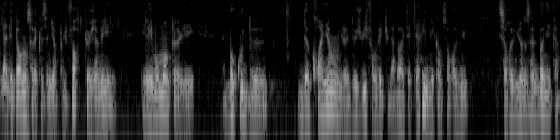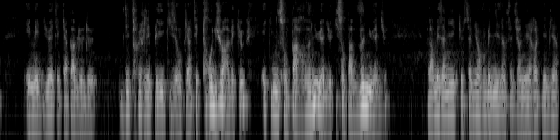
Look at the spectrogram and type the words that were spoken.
la, dépendance avec le Seigneur plus forte que jamais, et, les moments que les, beaucoup de, de croyants, de, juifs ont vécu là-bas étaient terribles, mais quand ils sont revenus, ils sont revenus dans un bon état. Et mais Dieu était capable de détruire les pays qui ont, été trop durs avec eux et qui ne sont pas revenus à Dieu, qui ne sont pas venus à Dieu. Alors mes amis, que le Seigneur vous bénisse dans cette journée, retenez bien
